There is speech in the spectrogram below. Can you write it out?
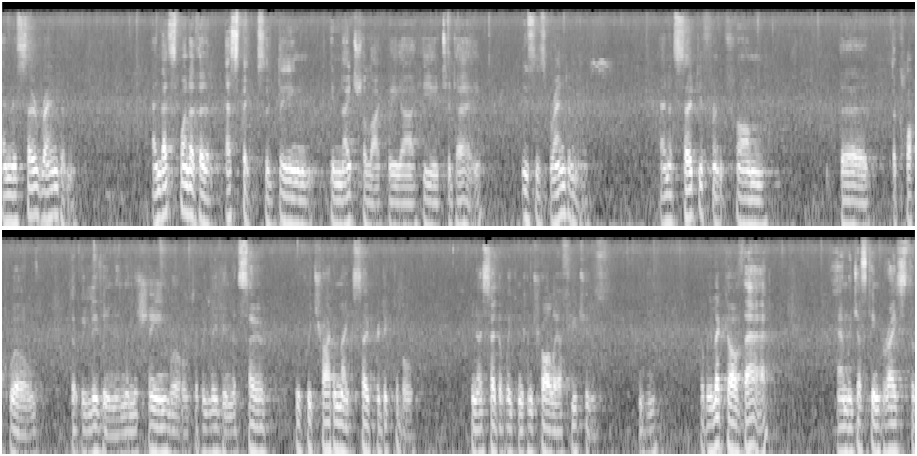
and they're so random. And that's one of the aspects of being in nature like we are here today, is this randomness. And it's so different from the, the clock world that we live in and the machine world that we live in. It's so, if we try to make so predictable, you know, so that we can control our futures. Mm-hmm. But we let go of that and we just embrace the,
